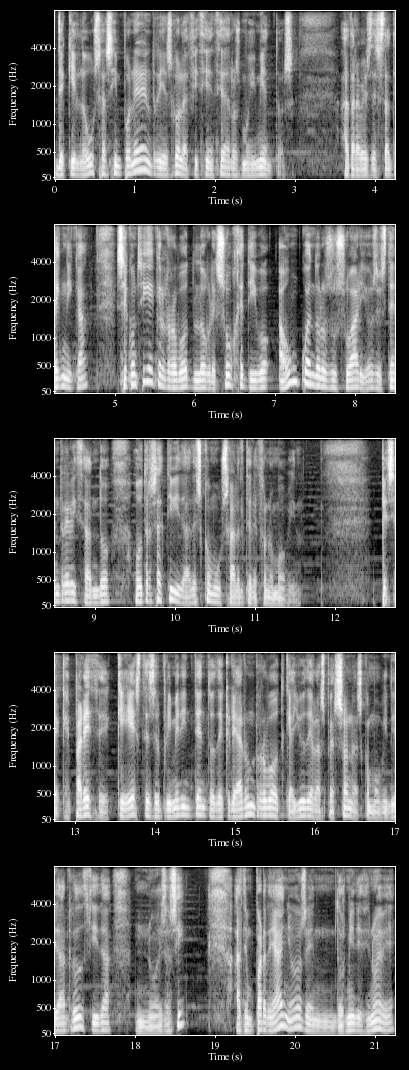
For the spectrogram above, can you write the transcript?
de quien lo usa sin poner en riesgo la eficiencia de los movimientos. A través de esta técnica, se consigue que el robot logre su objetivo aun cuando los usuarios estén realizando otras actividades como usar el teléfono móvil. Pese a que parece que este es el primer intento de crear un robot que ayude a las personas con movilidad reducida, no es así. Hace un par de años, en 2019,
